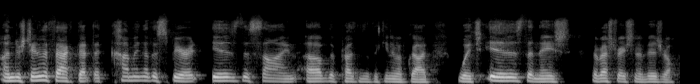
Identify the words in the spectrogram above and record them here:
Understanding the fact that the coming of the Spirit is the sign of the presence of the kingdom of God, which is the nation, the restoration of Israel.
